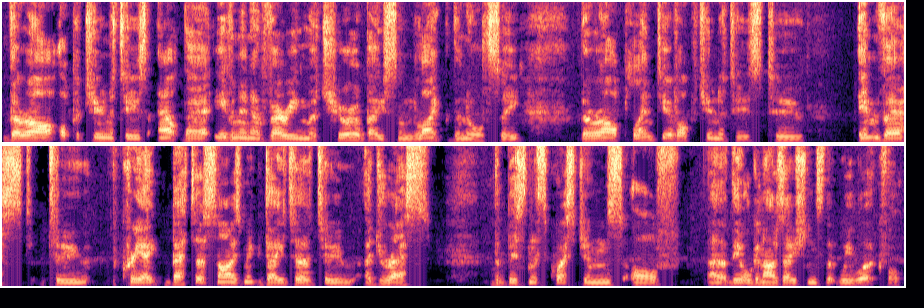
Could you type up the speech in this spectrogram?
there are opportunities out there, even in a very mature basin like the North Sea. There are plenty of opportunities to invest, to create better seismic data to address the business questions of uh, the organizations that we work for.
